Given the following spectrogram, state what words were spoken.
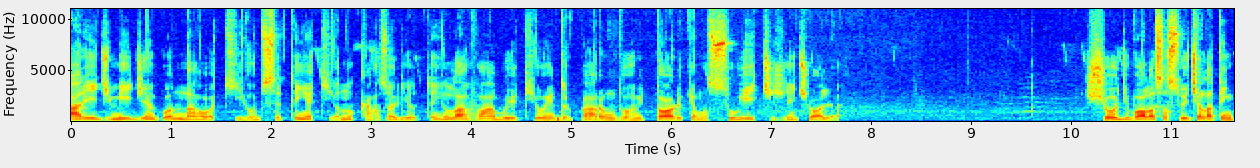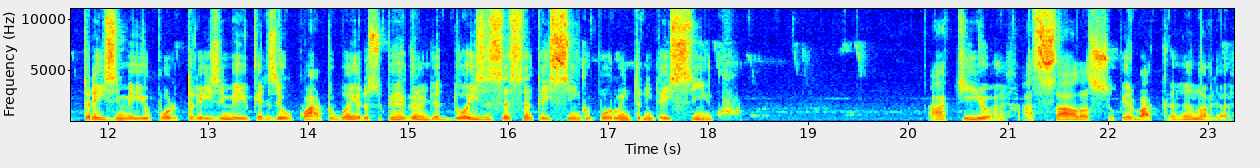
parede meio diagonal aqui, onde você tem aqui, ó, no caso ali eu tenho o lavabo e aqui eu entro para um dormitório que é uma suíte, gente, olha. Show de bola, essa suíte ela tem 3,5 por 3,5, quer dizer o quarto, o banheiro é super grande, é 2,65 por 1,35. Aqui, ó, a sala super bacana, olha.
